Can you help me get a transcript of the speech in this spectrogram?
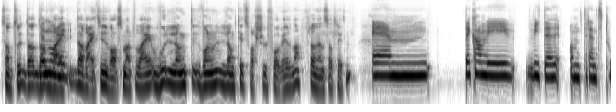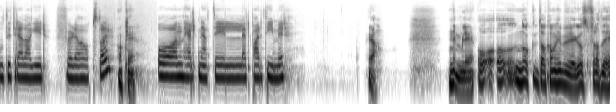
sånn, Da, da, måler, vet, da, vet, vi hva som er på vei. Hvor langt, hvor lang tids varsel får vi da fra den satellitten? Um, det kan vi vite omtrent to til tre dager før det oppstår. Okay. Og helt ned til et par timer. Nemlig. Og, og, og da kan vi bevege oss fra det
